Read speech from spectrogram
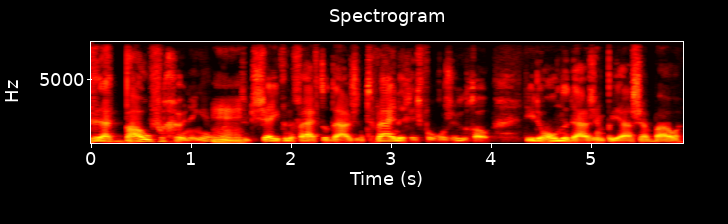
43.000 bouwvergunningen, wat Mhm. natuurlijk 57.000 te weinig is volgens Hugo, die er 100.000 per jaar zou bouwen,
